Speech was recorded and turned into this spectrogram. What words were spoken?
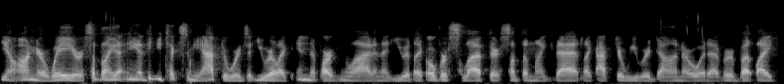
you know on your way or something like that. And I think you texted me afterwards that you were like in the parking lot and that you had like overslept or something like that, like after we were done or whatever. But like,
